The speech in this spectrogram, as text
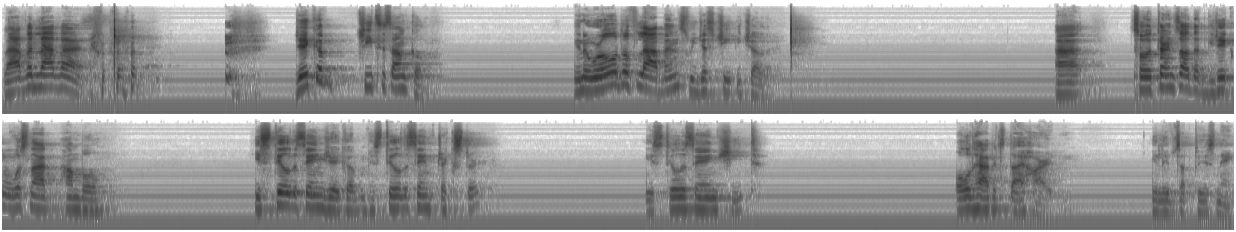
Laban, Laban. Jacob cheats his uncle. In a world of Labans, we just cheat each other. Uh, so it turns out that Jacob was not humble. He's still the same Jacob. He's still the same trickster. He's still the same cheat. Old habits die hard. He lives up to his name.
